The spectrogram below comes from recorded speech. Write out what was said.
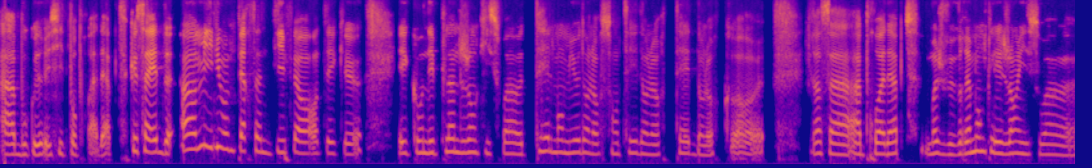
Ah, beaucoup de réussite pour ProAdapt, que ça aide un million de personnes différentes et que et qu'on ait plein de gens qui soient euh, tellement mieux dans leur santé, dans leur tête, dans leur corps, euh, grâce à, à, ProAdapt. Moi, je veux vraiment que les gens ils soient,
